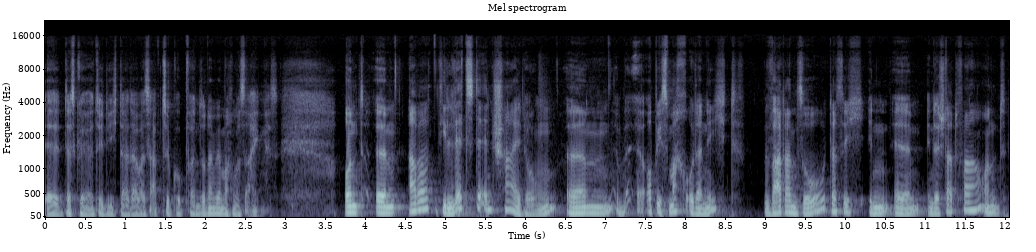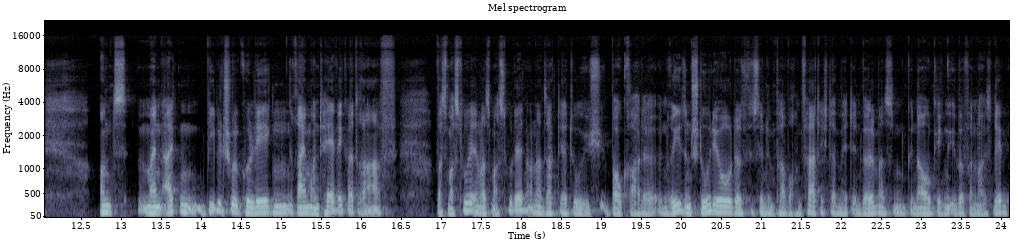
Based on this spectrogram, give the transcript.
Äh, das gehörte nicht da, da was abzukupfern, sondern wir machen was Eigenes. Und ähm, aber die letzte Entscheidung, ähm, ob ich es mache oder nicht, war dann so, dass ich in, äh, in der Stadt war und, und meinen alten Bibelschulkollegen Raimund Häwiger traf. Was machst du denn, was machst du denn? Und dann sagt er, du, ich baue gerade ein Riesenstudio, das, wir sind in ein paar Wochen fertig damit, in Wölmersen, genau gegenüber von Neues Leben.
